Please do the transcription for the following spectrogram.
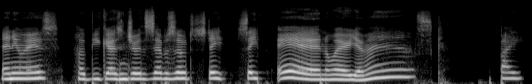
Anyways, hope you guys enjoyed this episode. Stay safe and wear your mask. Bye.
